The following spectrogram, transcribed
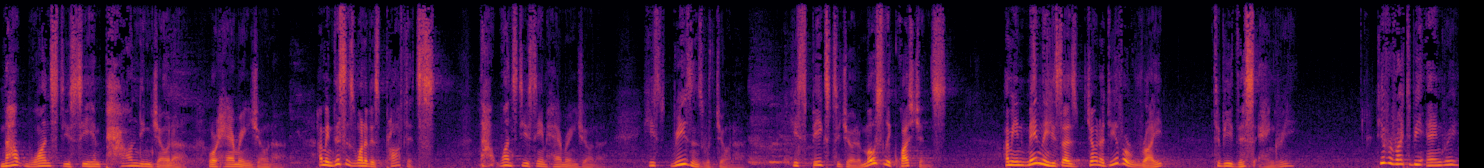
Not once do you see him pounding Jonah or hammering Jonah. I mean, this is one of his prophets. Not once do you see him hammering Jonah. He reasons with Jonah. He speaks to Jonah, mostly questions. I mean, mainly he says, Jonah, do you have a right to be this angry? Do you have a right to be angry?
